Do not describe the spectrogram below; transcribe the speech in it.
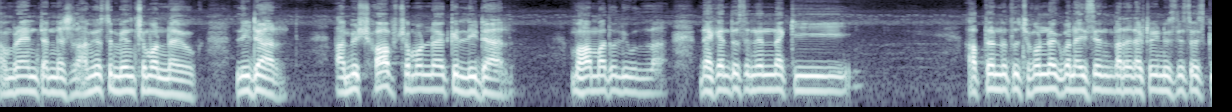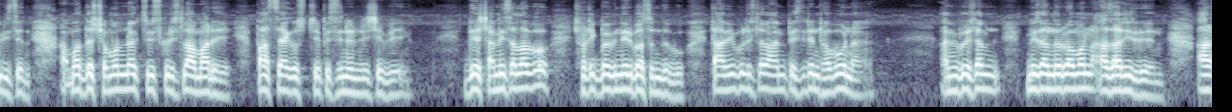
আমরা ইন্টারন্যাশনাল আমি হচ্ছে মেন সমন্বয়ক লিডার আমি সব সমন্বয়কের লিডার মোহাম্মদ অলিউল্লাহ। দেখেন তো চেনেন না কি? আপনার নতুন সমন্বয়ক বানাইছেন মানে ডাক্তার ইউনিভার্সিটি চয়েস করেছেন। আমাদের সমন্বয়ক চয়েস করেছিল আমারে, পাঁচই আগস্টে প্রেসিডেন্ট হিসেবে। দেশ আমি চালাবো সঠিকভাবে নির্বাচন দেবো। তা আমি বলেছিলাম আমি প্রেসিডেন্ট হব না। আমি বলেছিলাম মিজানুর রহমান আজারি দেন। আর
